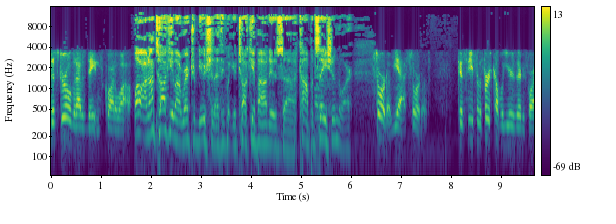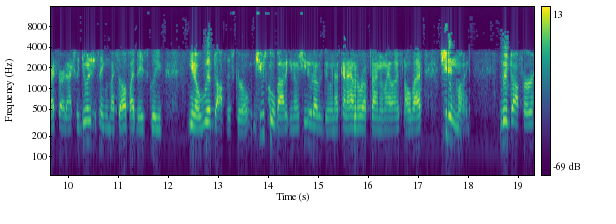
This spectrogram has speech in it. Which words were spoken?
this girl that I was dating for quite a while. Well, I'm not talking about retribution. I think what you're talking about is uh, compensation or... Sort of, yeah, sort of. Because see, for the first couple of years there, before I started actually doing anything with myself, I basically, you know, lived off this girl, and she was cool about it. You know, she knew what I was doing. I was kind of having a rough time in my life and all that. She didn't mind. Lived off her,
